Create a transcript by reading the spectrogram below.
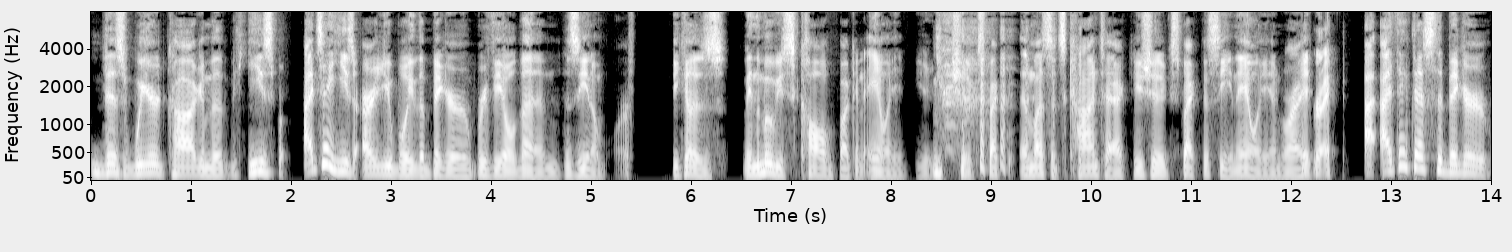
this weird cog, and the he's I'd say he's arguably the bigger reveal than the xenomorph because I mean the movie's called fucking Alien. You should expect, unless it's Contact, you should expect to see an alien, right? Right. I, I think that's the bigger,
